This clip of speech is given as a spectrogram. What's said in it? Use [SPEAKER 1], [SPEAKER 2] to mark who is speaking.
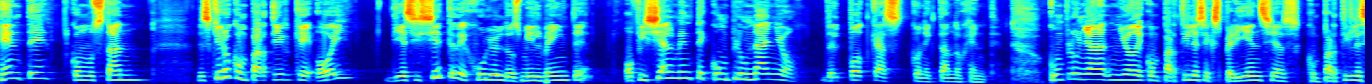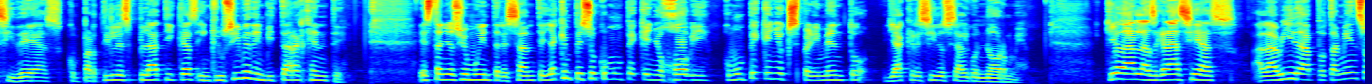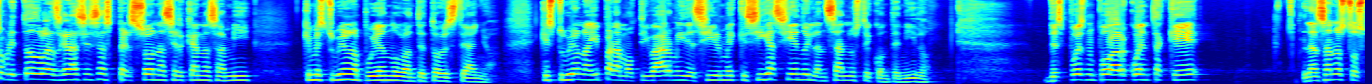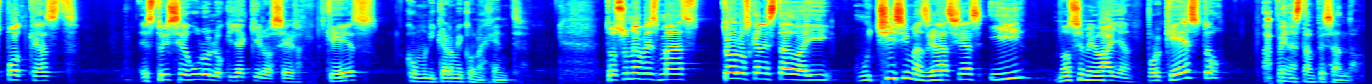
[SPEAKER 1] Gente, ¿cómo están? Les quiero compartir que hoy, 17 de julio del 2020, oficialmente cumple un año del podcast Conectando Gente. Cumple un año de compartirles experiencias, compartirles ideas, compartirles pláticas, inclusive de invitar a gente. Este año ha sido muy interesante, ya que empezó como un pequeño hobby, como un pequeño experimento, y ha crecido hacia algo enorme. Quiero dar las gracias a la vida, pero también sobre todo las gracias a esas personas cercanas a mí que me estuvieron apoyando durante todo este año, que estuvieron ahí para motivarme y decirme que siga haciendo y lanzando este contenido. Después me puedo dar cuenta que lanzando estos podcasts, estoy seguro de lo que ya quiero hacer, que es comunicarme con la gente. Entonces, una vez más, todos los que han estado ahí, muchísimas gracias y no se me vayan, porque esto apenas está empezando.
